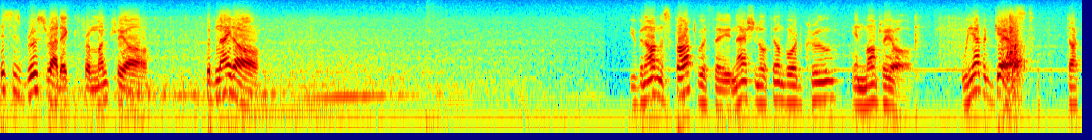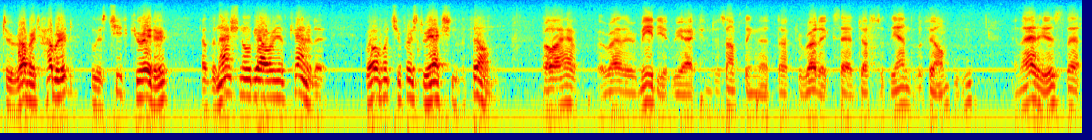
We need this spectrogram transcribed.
This is Bruce Ruddick from Montreal. Good night, all. You've been on the spot with the National Film Board crew in Montreal. We have a guest, Dr. Robert Hubbard, who is chief curator of the National Gallery of Canada. Well, what's your first reaction to the film? Well, I have a rather immediate reaction to something that Dr. Ruddick said just at the end of the film, Mm-hmm. and that is that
